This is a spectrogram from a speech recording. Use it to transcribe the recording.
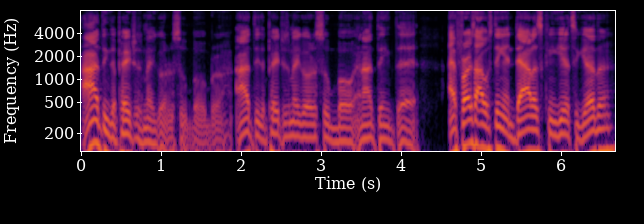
I think the Patriots may go to the Super Bowl, bro. I think the Patriots may go to the Super Bowl, and I think that at first I was thinking Dallas can get it together.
